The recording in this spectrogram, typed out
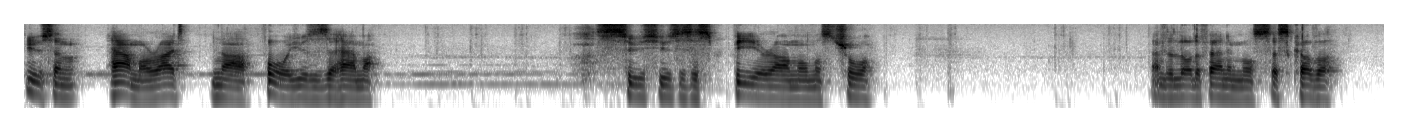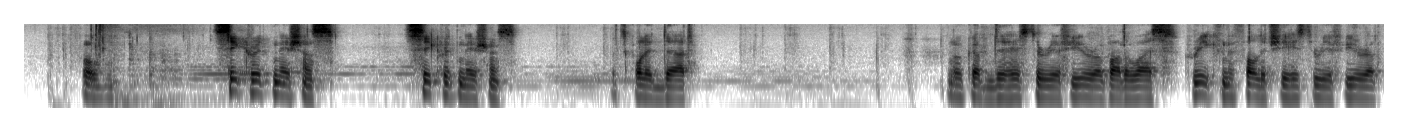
use an hammer, right? Nah, Thor uses a hammer. Zeus uses a spear, I'm almost sure. And a lot of animals as cover for secret missions. Secret missions. Let's call it that. Look up the history of Europe otherwise. Greek mythology, history of Europe.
